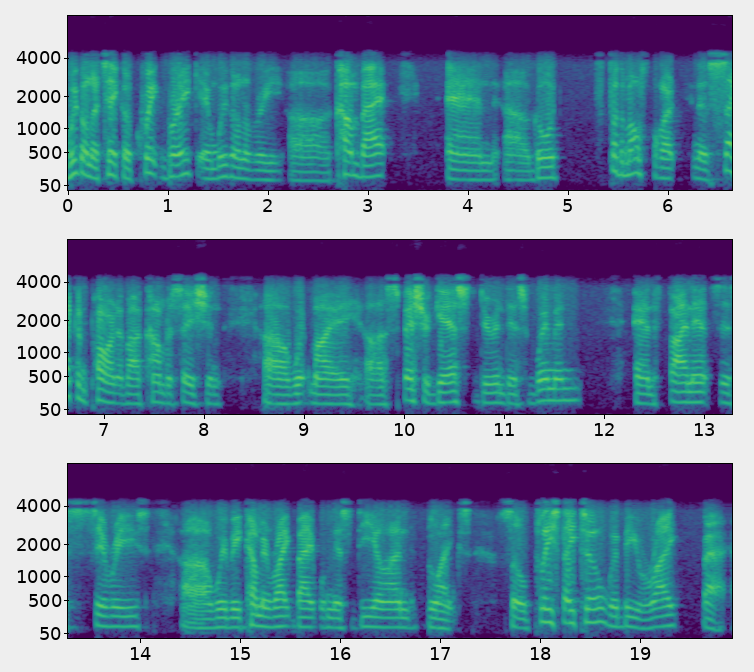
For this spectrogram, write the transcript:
We're going to take a quick break, and we're going to re, uh, come back and uh, go, for the most part, in the second part of our conversation uh, with my uh, special guest during this Women and Finances series. Uh, we'll be coming right back with Miss Dionne Blanks. So please stay tuned. We'll be right back.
